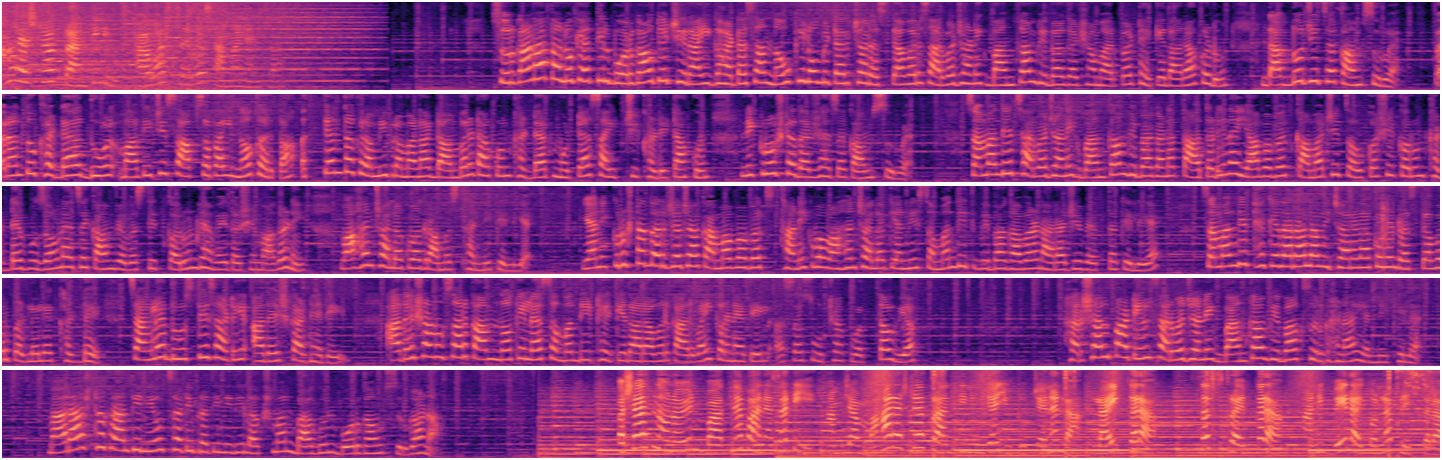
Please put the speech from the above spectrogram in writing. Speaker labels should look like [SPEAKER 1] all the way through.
[SPEAKER 1] Maharashtra Kranti news आवाज सर्वसामान्यांचा.
[SPEAKER 2] सुरगाणा तालुक्यातील बोरगाव ते चिराई घाट असा नऊ किलोमीटरच्या रस्त्यावर सार्वजनिक बांधकाम विभागाच्या मार्फत ठेकेदाराकडून डागडोजीचं काम सुरू आहे. परंतु खड्ड्यात धूळ मातीची साफसफाई न करता अत्यंत कमी प्रमाणात डांबर टाकून खड्ड्यात मोठ्या साईजची खडी टाकून निकृष्ट दर्जाचं काम सुरू आहे. संबंधित सार्वजनिक बांधकाम विभागानं तातडीनं याबाबत कामाची चौकशी करून खड्डे बुजवण्याचे काम व्यवस्थित करून घ्यावेत अशी मागणी वाहन चालक व ग्रामस्थांनी केली आहे. या निकृष्ट दर्जाच्या कामाबाबत स्थानिक व वाहन चालक यांनी संबंधित विभागावर नाराजी व्यक्त केली आहे. संबंधित ठेकेदाराला विचारणा करून रस्त्यावर पडलेले खड्डे चांगले दुरुस्तीसाठी आदेश काढण्यात येईल. आदेशानुसार काम न केल्यास संबंधित ठेकेदारावर कारवाई करण्यात येईल असं सूचक वक्तव्य हर्षल पाटील सार्वजनिक बांधकाम विभाग सुरगाणा यांनी केलं आहे महाराष्ट्र क्रांती न्यूजसाठी प्रतिनिधी लक्ष्मण बागुल बोरगाव सुरगाणा.
[SPEAKER 3] अशाच नवनवीन बातम्या पाहण्यासाठी आमच्या महाराष्ट्र क्रांती न्यूज या यूट्यूब चॅनलला लाईक करा सबस्क्राईब करा आणि बेल आयकॉनला प्रेस करा.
